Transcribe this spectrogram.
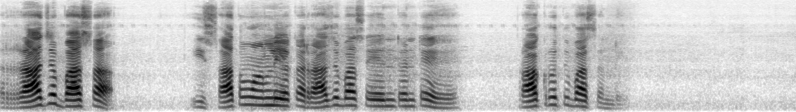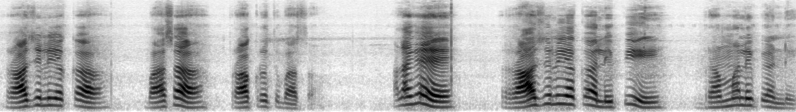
రాజభాష ఈ శాతవాహనుల యొక్క రాజభాష ఏంటంటే ప్రాకృతి భాష అండి. రాజుల యొక్క భాష ప్రాకృతి భాష. అలాగే రాజుల యొక్క లిపి బ్రహ్మలిపి అండి.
